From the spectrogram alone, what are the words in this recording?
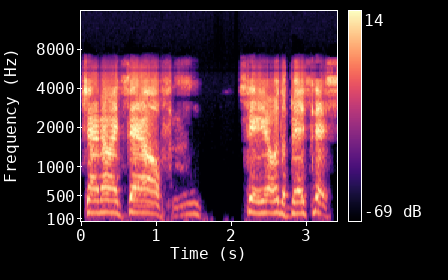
Shadow itself. CEO of the business.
